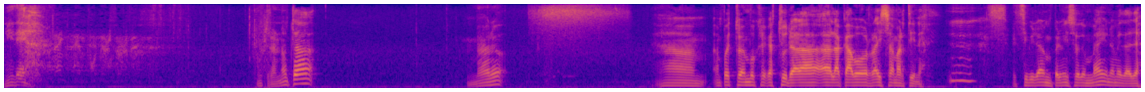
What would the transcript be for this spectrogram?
Ni idea Otra nota Vale Um, han puesto en busca y captura a la cabo Raisa Martínez. Recibirá un permiso de un mes y una medalla.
